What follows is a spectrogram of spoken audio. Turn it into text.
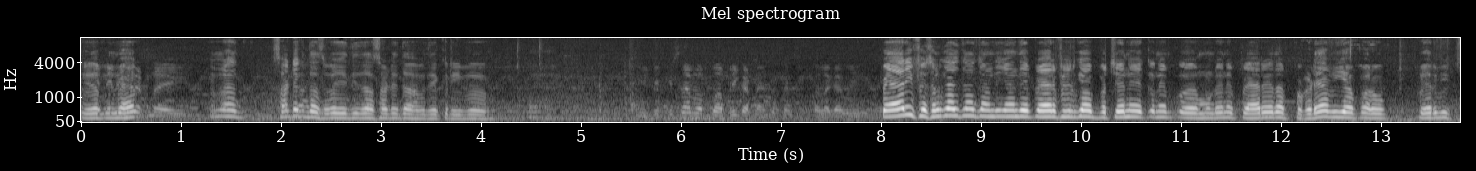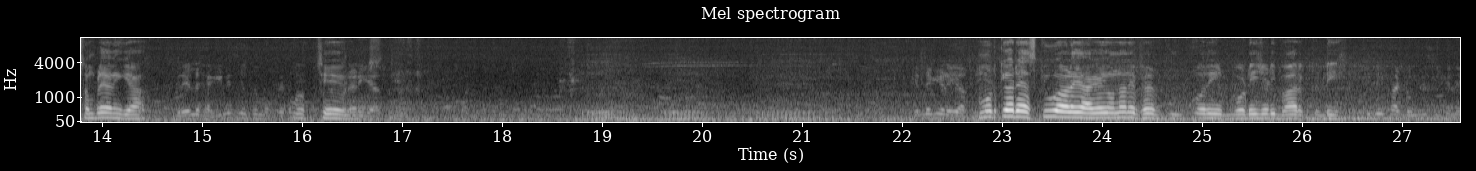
ਇਹਦਾ ਵੀ ਮੈਂ ਮੈਂ ਸਾਢੇ ਕੁ ਦਸ ਵਜੇ ਦੀ ਦਸ ਸਾਢੇ ਦਸ ਵਜੇ ਦੇ ਕਰੀਬ। ਠੀਕ ਹੈ ਕਿਸ ਤਰ੍ਹਾਂ ਵਾ- ਵਾਪਰੀ ਘਟਨਾ ਹੈ ਦੱਸੋ ਪਤਾ ਲੱਗਾ ਕੋਈ ਪੈਰ ਹੀ ਫਿਸਲ ਗਿਆ ਇਦਾਂ ਜਾਂਦੇ ਜਾਂਦੇ ਪੈਰ ਫਿਸਲ ਗਿਆ ਬੱਚੇ ਨੇ ਇੱਕ ਨੇ ਅ, ਮੁੰਡੇ ਨੇ ਪੈਰ ਇਹਦਾ ਪਕੜਿਆ ਵੀ ਆ ਪਰ ਉਹ ਫਿਰ ਵੀ ਸੰਭਲਿਆ ਨਹੀਂ ਗਿਆ। ਗ੍ਰਿਲ ਹੈਗੀ ਨਹੀਂ ਸੀ ਉਸ ਮੌਕੇ ਤੇ? ਉੱਥੇ ਯਾਤਰੀ ਮੁੜ ਕੇ ਰੈਸਕਿਊ ਵਾਲੇ ਆ ਗਏ ਉਹਨਾਂ ਨੇ ਫਿਰ ਉਹਦੀ ਬੋਡੀ ਜਿਹੜੀ ਬਾਹਰ ਕੱਢੀ। ਕਿੰਨੀ ਖਾ ਡੂੰਗੀ ਸੀ ਕਿੰਨੇ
